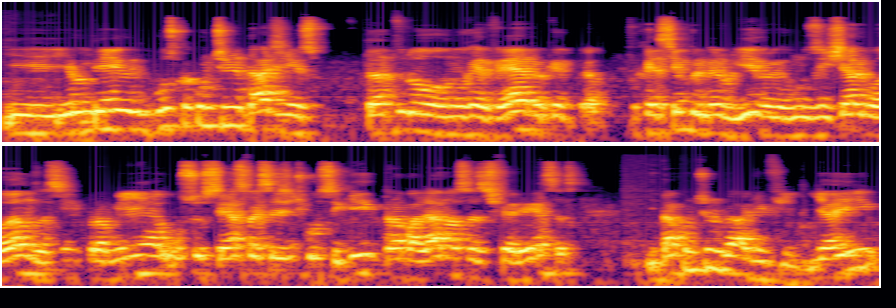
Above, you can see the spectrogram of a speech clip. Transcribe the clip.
e eu tenho, busco a continuidade nisso tanto no, no Reverb, que eu recebi o primeiro livro, eu nos enxergo anos, assim, para mim é, o sucesso vai ser a gente conseguir trabalhar nossas diferenças e dar continuidade, enfim. E aí,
